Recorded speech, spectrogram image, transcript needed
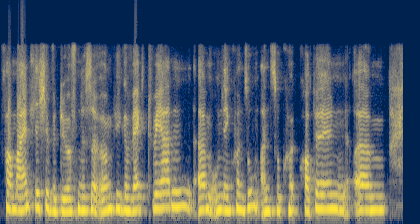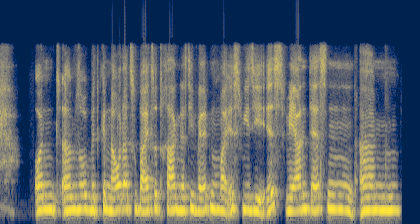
vermeintliche Bedürfnisse irgendwie geweckt werden, ähm, um den Konsum anzukoppeln. Ähm, und ähm, somit genau dazu beizutragen, dass die Welt nun mal ist, wie sie ist, währenddessen ähm,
